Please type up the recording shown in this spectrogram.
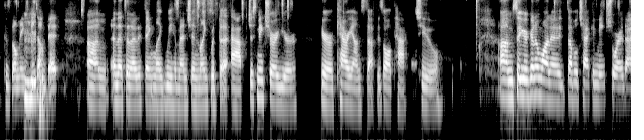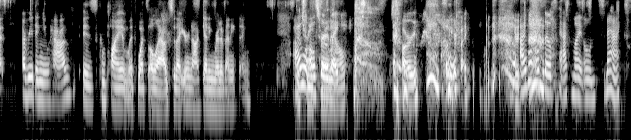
because they'll make mm-hmm. you dump it. Um, and that's another thing, like we have mentioned, like with the app, just make sure your your carry-on stuff is all packed too. Um, so you're going to want to double check and make sure that everything you have is compliant with what's allowed, so that you're not getting rid of anything. The I will also like. Sorry. oh, I will also pack my own snacks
